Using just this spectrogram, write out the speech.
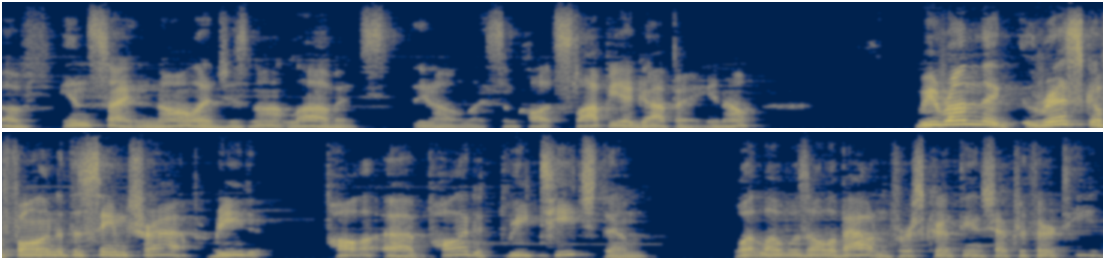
of insight and knowledge is not love. It's, you know, like some call it sloppy agape, you know? We run the risk of falling into the same trap. Read Paul, uh, Paul had to reteach them what love was all about in 1 Corinthians chapter 13.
